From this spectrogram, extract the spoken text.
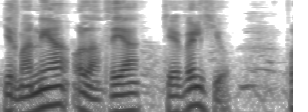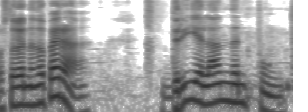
Γερμανία, Ολλανδία και Βέλγιο. Πώς το λένε εδώ πέρα, Drieland Punkt.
